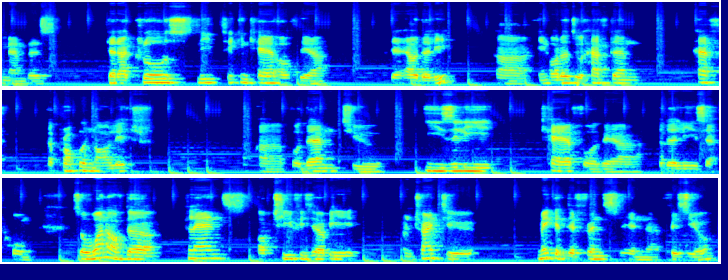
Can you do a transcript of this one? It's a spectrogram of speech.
members that are closely taking care of their their elderly, uh, in order to have them have a proper knowledge uh, for them to easily care for their elderlies at home. So one of the plans of QI Physiotherapy, I'm trying to make a difference in uh, physio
